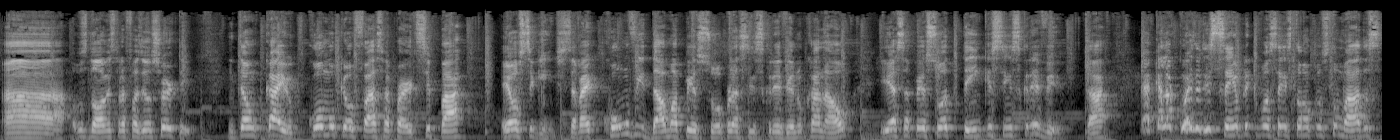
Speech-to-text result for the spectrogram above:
a, os nomes para fazer o sorteio. Então, Caio, como que eu faço para participar? É o seguinte, você vai convidar uma pessoa para se inscrever no canal e essa pessoa tem que se inscrever, tá? É aquela coisa de sempre que vocês estão acostumados,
